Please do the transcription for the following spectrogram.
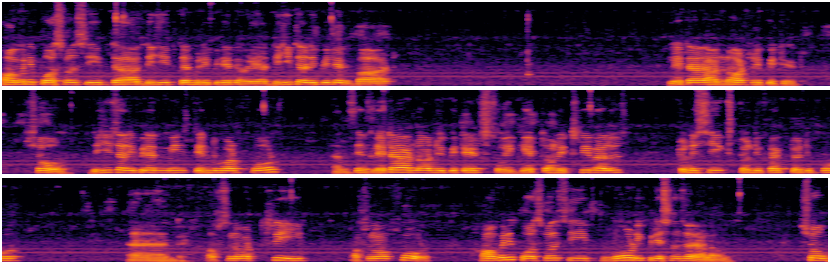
how many possibles if the digit can be repeated, oh, or a digit are repeated but letter are not repeated. So digits are repeated means 10 to the power 4 and since letter are not repeated so we get only three values 26 25 24 and option number 3 option number 4 how many possibles if no repetitions are allowed? So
